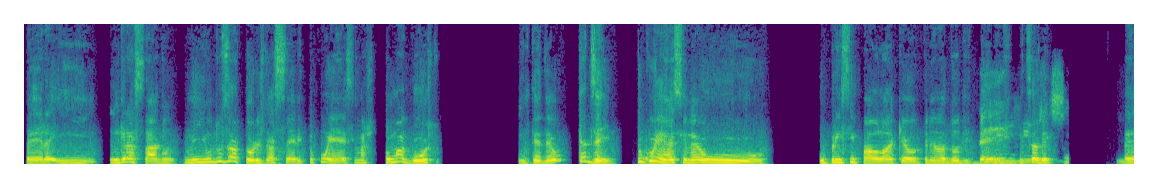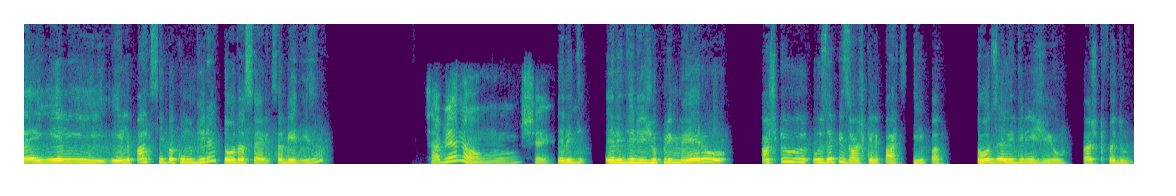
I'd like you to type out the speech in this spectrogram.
fera e engraçado, nenhum dos atores da série tu conhece, mas tu toma gosto. Entendeu? Quer dizer, tu conhece, né, o, o principal lá, que é o treinador de tênis. Tu sabia, é, e ele, ele participa como diretor da série, tu sabia disso? Sabia não, não sei. Ele, ele dirige o primeiro. Acho que os episódios que ele participa, todos ele dirigiu. Acho que foi do.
